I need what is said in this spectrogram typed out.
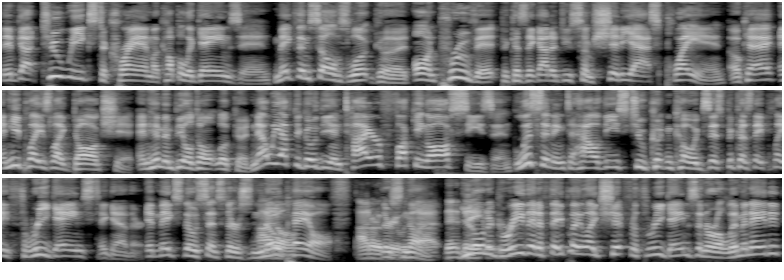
They've got two weeks to cram a couple of games in, make themselves look good on prove it because they got to do some shitty ass play in, okay? And he plays like dog shit, and him and Beal don't look good. Now we have to go the entire fucking off season listening to how these two couldn't coexist because they played three games together. It makes no sense. There's no don't- payoff. I don't agree There's with none. that. They- you they- don't agree that if they play like shit for three games and are eliminated,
